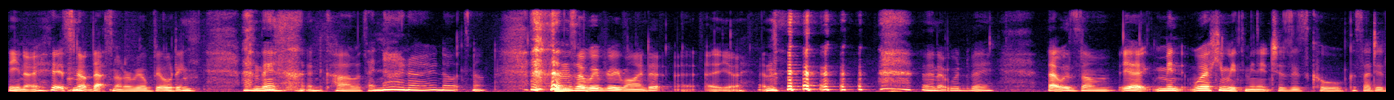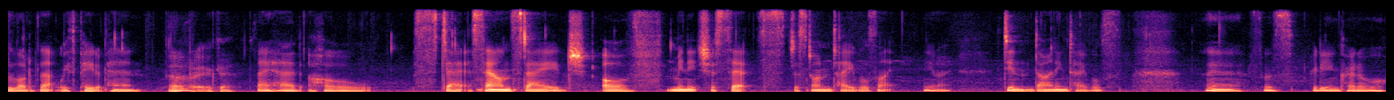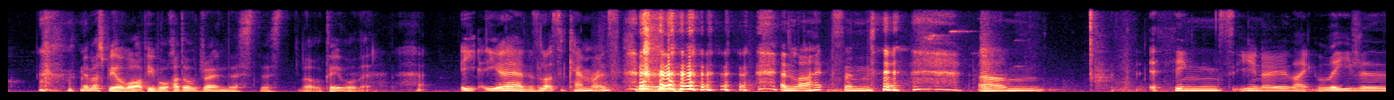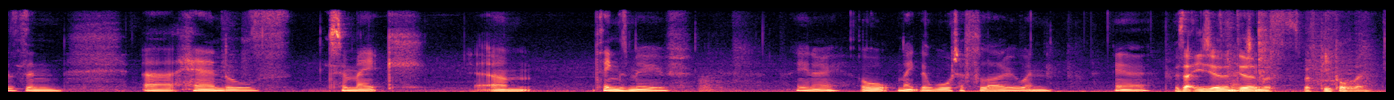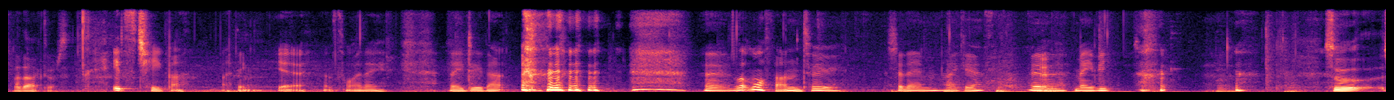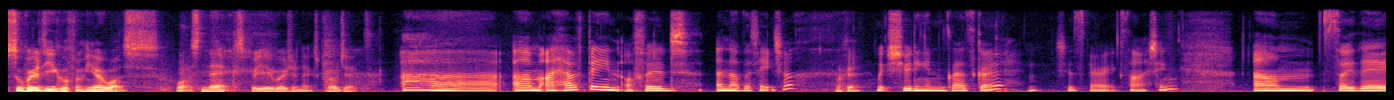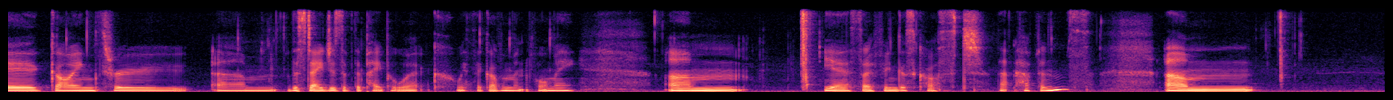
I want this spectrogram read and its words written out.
You know, it's not that's not a real building, and then and Kyle would say, no, no, no, it's not, and so we'd rewind it, uh, you know, and and it would be. That was um yeah min- working with miniatures is cool because I did a lot of that with Peter Pan Oh, right, okay. they had a whole sta- sound stage of miniature sets just on tables, like you know, din- dining tables. Yeah, so it's pretty incredible. There must be a lot of people huddled around this this little table then. Yeah, there's lots of cameras Yeah. and lights and um, th- things, you know, like levers and uh, handles to make um, things move, you know, or make the water flow. And yeah, Is that easier than dealing with, with people then, with actors? it's cheaper, I think. Yeah, that's why they they do that. Yeah, a lot more fun too for them, I guess. Yeah, Yeah. maybe. So so where do you go from here? What's what's next for you? Where's your next project? Ah, um, I have been offered another feature, Okay. which shooting in Glasgow, Hmm. which is very exciting. Um, so they're going through um, the stages of the paperwork with the government for me. Um, yeah, so fingers crossed that happens. Um,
